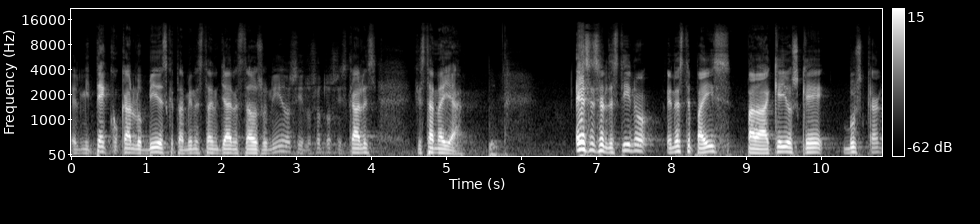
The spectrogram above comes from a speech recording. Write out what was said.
el Miteco Carlos Vides, que también están ya en Estados Unidos, y los otros fiscales que están allá. Ese es el destino en este país para aquellos que buscan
